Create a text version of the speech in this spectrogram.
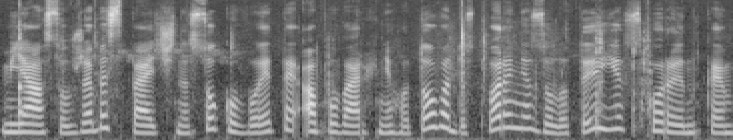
М'ясо вже безпечне, соковите, а поверхня готова до створення золотої скоринки.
